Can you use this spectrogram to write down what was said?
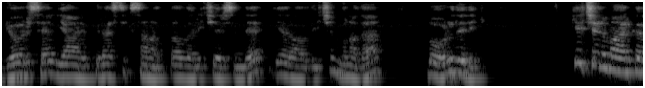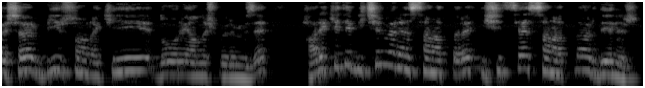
görsel yani plastik sanat dalları içerisinde yer aldığı için buna da doğru dedik. Geçelim arkadaşlar bir sonraki doğru yanlış bölümümüze. Harekete biçim veren sanatlara işitsel sanatlar denir.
